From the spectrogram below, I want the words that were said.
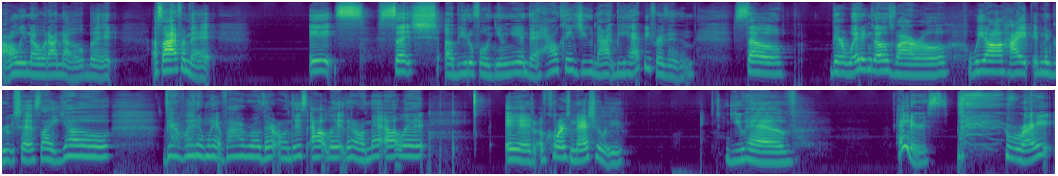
I only know what I know, but aside from that, it's such a beautiful union that how could you not be happy for them? So their wedding goes viral. We all hype in the group chats like, yo, their wedding went viral. They're on this outlet, they're on that outlet. And of course, naturally, you have haters, right?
